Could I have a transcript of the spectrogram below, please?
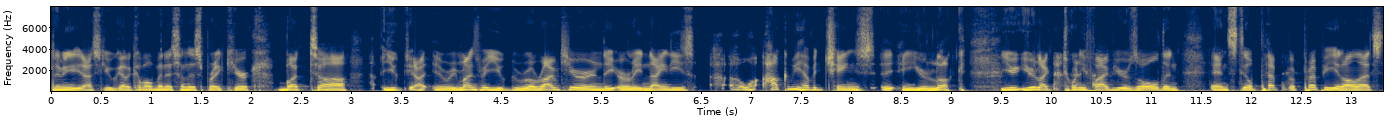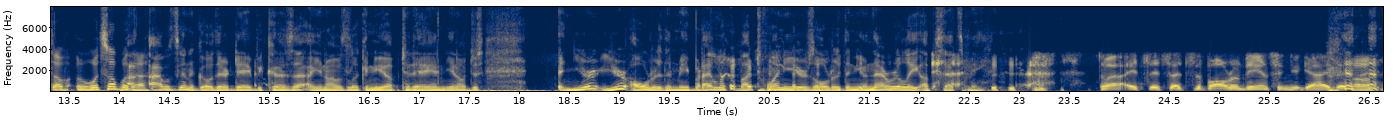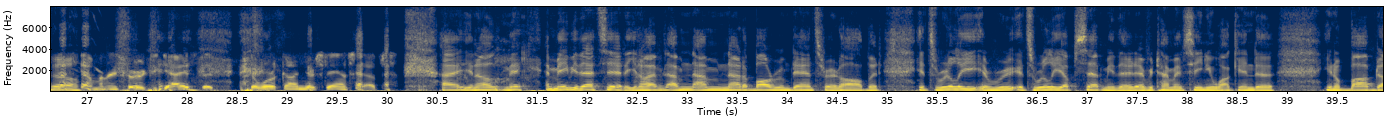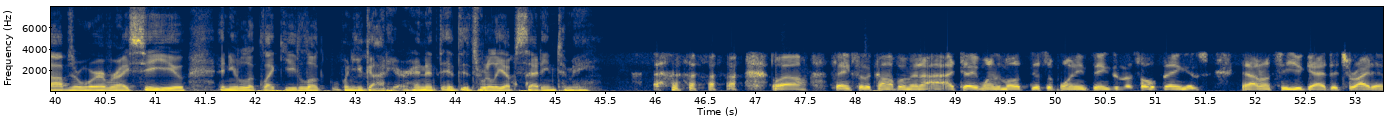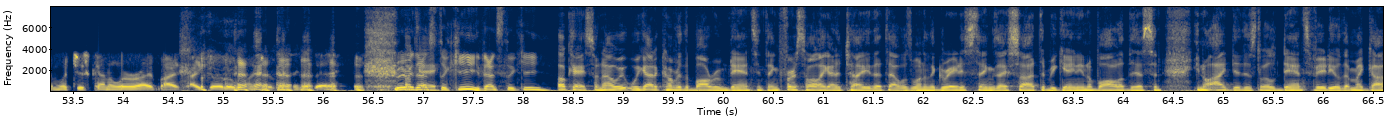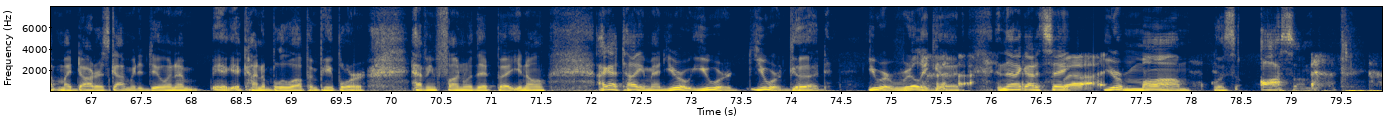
Let me ask you. We've got a couple of minutes on this break here, but uh, you, uh, it reminds me you arrived here in the early '90s. Uh, how come you haven't changed uh, in your look? You, are like 25 years old and and still pep, preppy and all that stuff. What's up with that? I, I was going to go there, Dave, because uh, you know I was looking you up today, and you know just and you're you're older than me, but I look about 20 years older than you, and that really upsets me. Well, it's it's it's the ballroom dancing, you guys. Oh, yeah. I'm going to encourage you guys to, to work on your stand steps. I, you know, may, and maybe that's it. You know, I'm, I'm I'm not a ballroom dancer at all, but it's really it re, it's really upset me that every time I've seen you walk into, you know, Bob Dobbs or wherever I see you, and you look like you looked when you got here, and it, it it's really upsetting to me. well, thanks for the compliment. I, I tell you, one of the most disappointing things in this whole thing is I don't see you guys at Trident, which is kind of where I, I, I go to lunch every single day. Maybe Okay. that's the key. That's the key. Okay, so now we, we got to cover the ballroom dancing thing. First of all, I got to tell you that that was one of the greatest things I saw at the beginning of all of this. And you know, I did this little dance video that my got my daughters got me to do, and I'm, it, it kind of blew up, and people were having fun with it. But you know, I got to tell you, man, you were you were you were good. You were really good. and then I got to say, Well, I- your mom was awesome.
